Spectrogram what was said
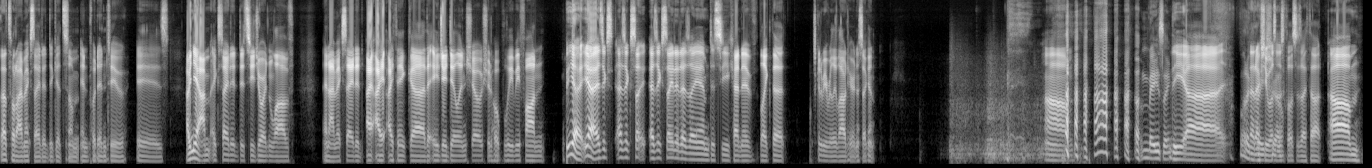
that's what I'm excited to get some input into. Is I mean yeah I'm excited to see Jordan Love, and I'm excited. I I, I think uh, the AJ Dillon show should hopefully be fun. But yeah yeah as ex- as excited as excited as I am to see kind of like the it's gonna be really loud here in a second. Um, Amazing. the uh, what a that great actually wasn't as close as I thought. Um,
